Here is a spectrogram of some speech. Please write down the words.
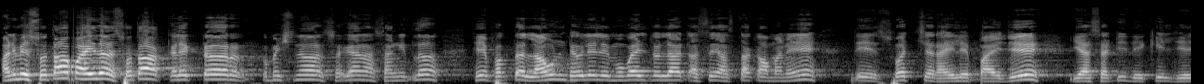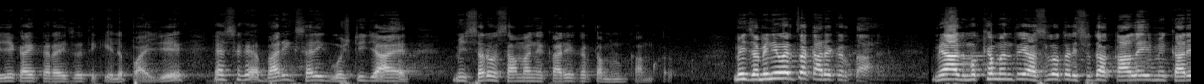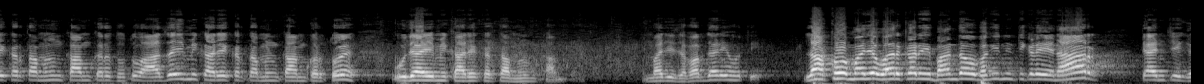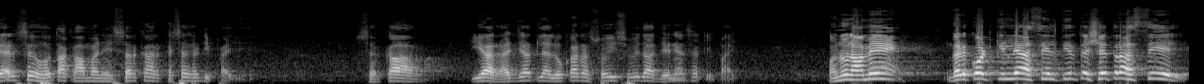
आणि मी स्वतः पाहिलं स्वतः कलेक्टर कमिशनर सगळ्यांना सांगितलं हे फक्त लावून ठेवलेले मोबाईल टोलाट असे असता कामा नये ते स्वच्छ राहिले पाहिजे. यासाठी देखील जे जे काही करायचं ते केलं पाहिजे. या सगळ्या बारीक सारीक गोष्टी ज्या आहेत मी सर्वसामान्य कार्यकर्ता म्हणून काम करतो. मी जमिनीवरचा कार्यकर्ता आहे. मी आज मुख्यमंत्री असलो तरी सुद्धा कालही मी कार्यकर्ता म्हणून काम करत होतो. आजही मी कार्यकर्ता म्हणून काम करतोय. उद्याही मी कार्यकर्ता म्हणून काम करतो माझी जबाबदारी होती. लाखो माझे वारकरी बांधव भगिनी तिकडे येणार. त्यांची गैरसोय होता कामाने सरकार कशासाठी पाहिजे? सरकार या राज्यातल्या लोकांना सोयी सुविधा देण्यासाठी पाहिजे. म्हणून आम्ही गडकोट किल्ले असतील तीर्थक्षेत्र असतील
